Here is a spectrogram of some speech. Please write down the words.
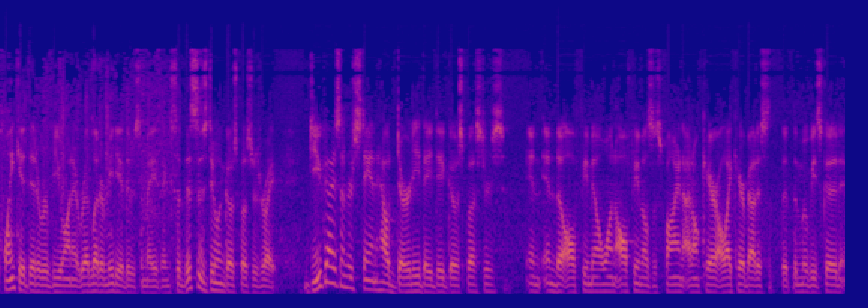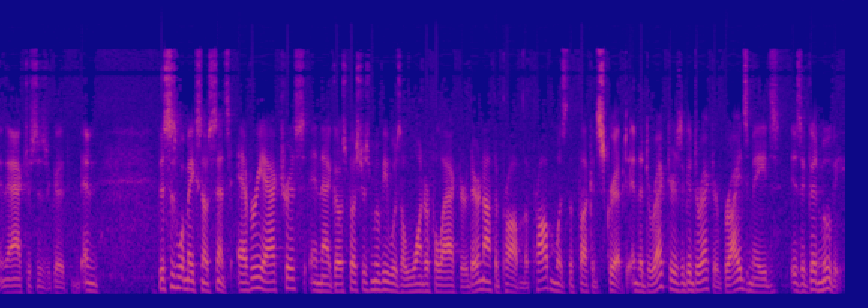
Plinkett did a review on it. Red Letter Media that was amazing. So this is doing Ghostbusters right. Do you guys understand how dirty they did Ghostbusters in, in the all female one? All females is fine. I don't care. All I care about is that the movie's good and the actresses are good. And this is what makes no sense. Every actress in that Ghostbusters movie was a wonderful actor. They're not the problem. The problem was the fucking script. And the director is a good director. Bridesmaids is a good movie.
